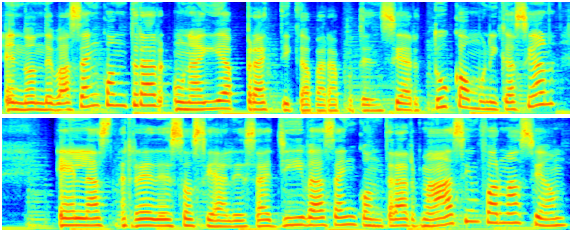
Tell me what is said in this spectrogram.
en donde vas a encontrar una guía práctica para potenciar tu comunicación en las redes sociales. Allí vas a encontrar más información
